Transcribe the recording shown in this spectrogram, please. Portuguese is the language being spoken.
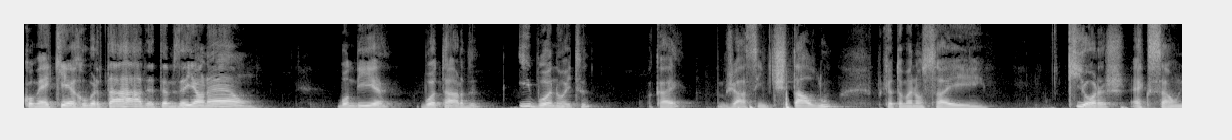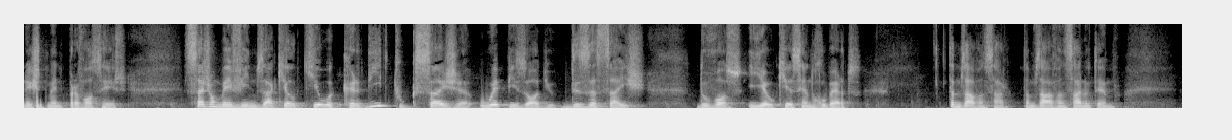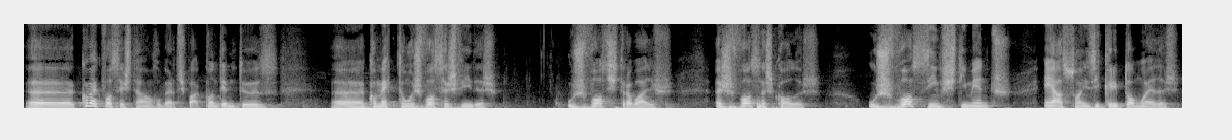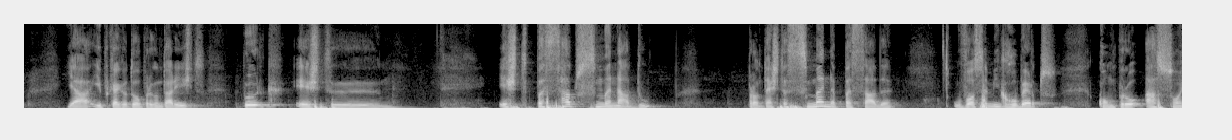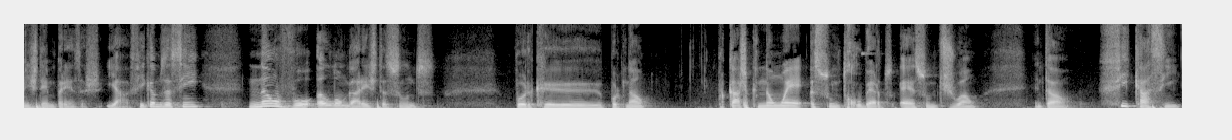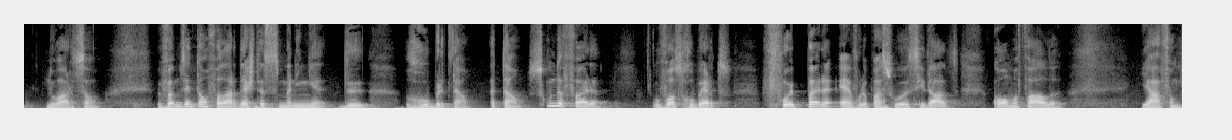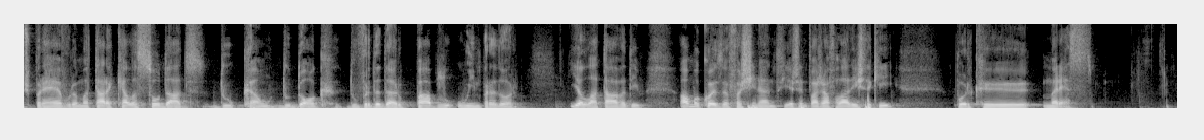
Como é que é, Robertada? Estamos aí ou não? Bom dia, boa tarde e boa noite, ok? Vamos já assim testá-lo, porque eu também não sei que horas é que são neste momento para vocês. Sejam bem-vindos àquele que eu acredito que seja o episódio 16 do vosso E Eu Que Acendo Roberto. Estamos a avançar, estamos a avançar no tempo. Uh, como é que vocês estão, Roberto? Contem-me tudo. Uh, como é que estão as vossas vidas, os vossos trabalhos, as vossas escolas, os vossos investimentos em ações e criptomoedas. Yeah, e porquê é que eu estou a perguntar isto? Porque este, este passado semanado, pronto, esta semana passada, o vosso amigo Roberto comprou ações de empresas. Yeah, ficamos assim. Não vou alongar este assunto, porque, porque não? Porque acho que não é assunto de Roberto, é assunto de João. Então, fica assim, no ar só. Vamos então falar desta semaninha de Robertão. Então, segunda-feira, o vosso Roberto foi para Évora, para a sua cidade, com uma fala. E ah, fomos para Évora matar aquela saudade do cão, do dog, do verdadeiro Pablo o Imperador. E ele lá estava, tipo. Há uma coisa fascinante, e a gente vai já falar disto aqui, porque merece.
